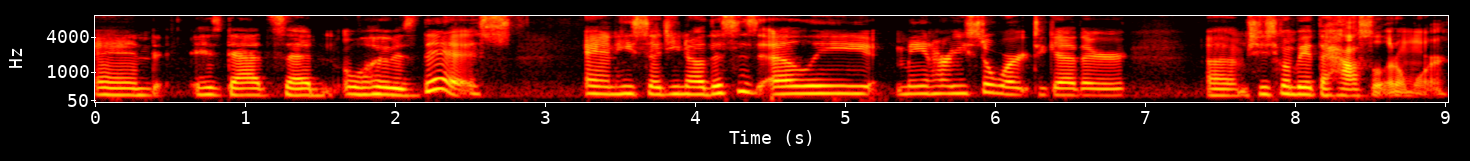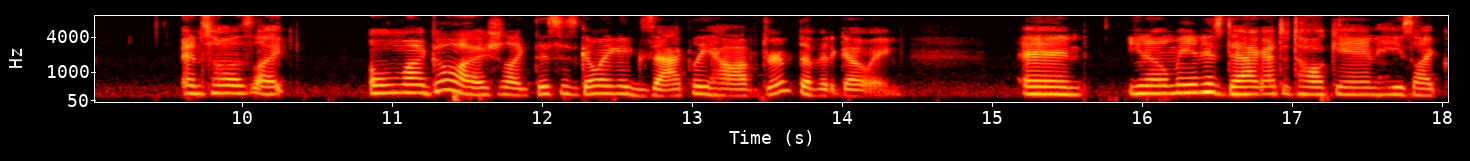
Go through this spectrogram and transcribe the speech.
And his dad said, Well, who is this? And he said, You know, this is Ellie. Me and her used to work together. Um, she's going to be at the house a little more. And so I was like, oh my gosh, like this is going exactly how I've dreamt of it going. And, you know, me and his dad got to talking. He's like,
